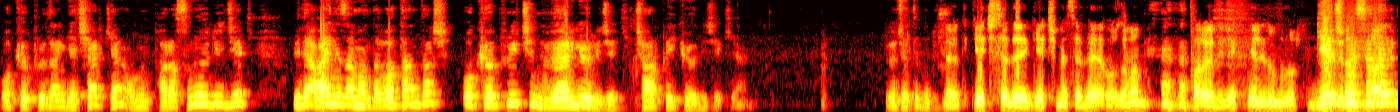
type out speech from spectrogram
o köprüden geçerken onun parasını ödeyecek. Bir de aynı zamanda vatandaş o köprü için vergi ödeyecek. Çarpı iki ödeyecek yani. Özeti budur. Evet geçse de geçmese de o zaman para ödeyecek. Gelir umurur. Geçmese de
